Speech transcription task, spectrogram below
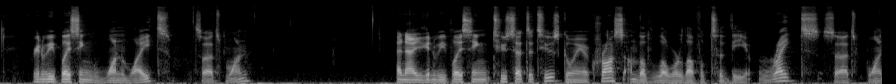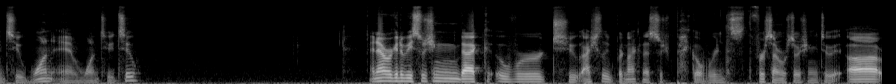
We're going to be placing one white, so that's one. And now you're going to be placing two sets of twos going across on the lower level to the right. So that's one, two, one, and one, two, two. And now we're going to be switching back over to, actually, we're not going to switch back over. This is the first time we're switching to it. Uh,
